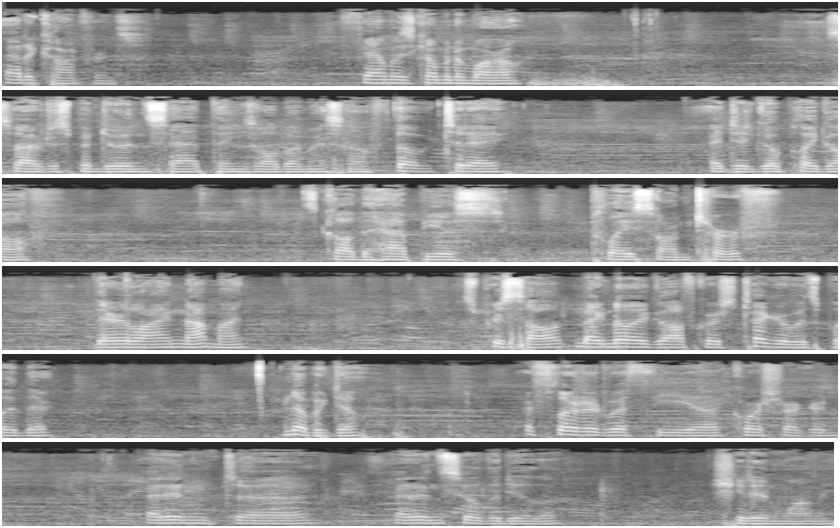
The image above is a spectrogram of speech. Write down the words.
at a conference. Family's coming tomorrow. So I've just been doing sad things all by myself. Though today, I did go play golf. It's called the happiest place on turf. Their line, not mine. Pretty solid. Magnolia Golf Course. Tiger Woods played there. No big deal. I flirted with the uh, course record. I didn't. Uh, I didn't seal the deal though. She didn't want me.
